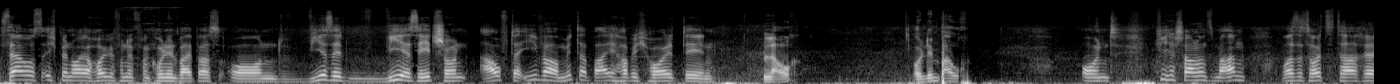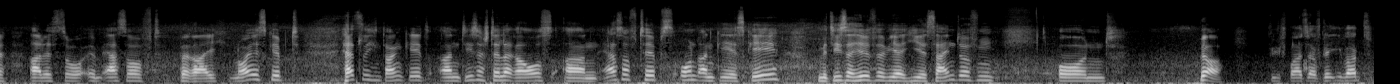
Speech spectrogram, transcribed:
Servus, ich bin euer Heubi von den Frankonien Vipers und wir seht, wie ihr seht schon auf der IWA mit dabei habe ich heute den Lauch. Und den Bauch. und wir schauen uns mal an, was es heutzutage alles so im Airsoft-Bereich Neues gibt. Herzlichen Dank geht an dieser Stelle raus an Airsoft-Tipps und an GSG, mit dieser Hilfe wir hier sein dürfen und ja, Viel Spaß auf der IWAT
